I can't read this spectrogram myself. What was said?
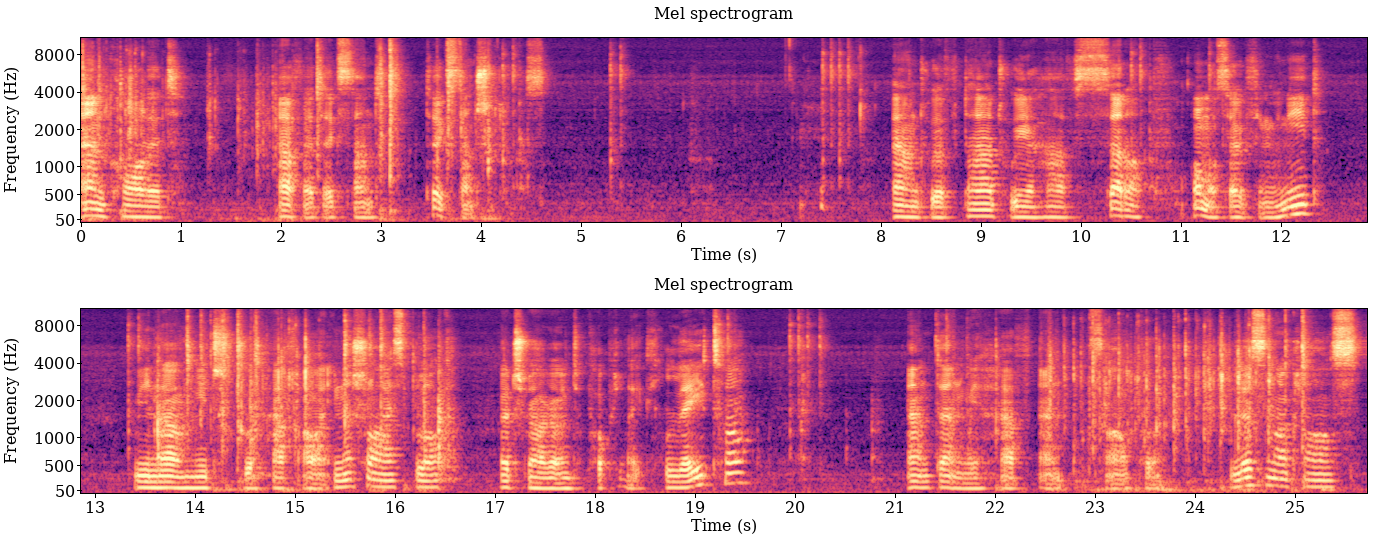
And call it fnet extend to extension class. And with that we have set up almost everything we need we now need to have our initialize block, which we are going to populate later. And then we have an example listener class,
